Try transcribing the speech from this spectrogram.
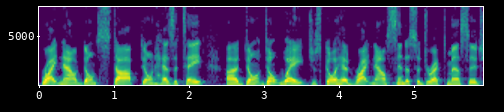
right now. Don't stop. Don't hesitate. Uh, don't don't wait. Just go ahead right now. Send us a direct message.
